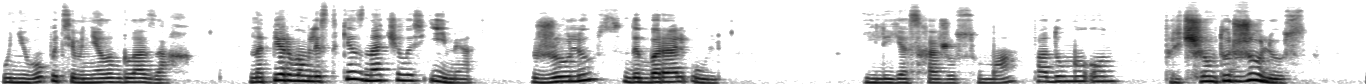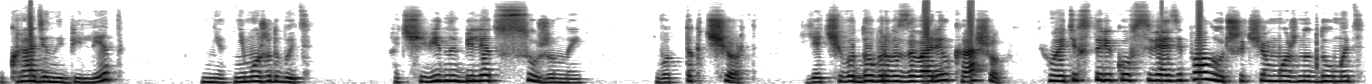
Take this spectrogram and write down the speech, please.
у него потемнело в глазах. На первом листке значилось имя – Жулюс де Бараль-Уль. «Или я схожу с ума?» – подумал он. «При чем тут Жулиус? Украденный билет – нет, не может быть. Очевидно, билет суженный. Вот так черт. Я чего доброго заварил кашу. У этих стариков связи получше, чем можно думать.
